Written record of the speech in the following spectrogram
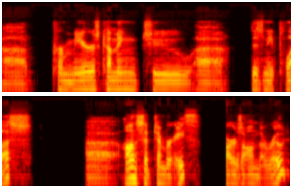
uh, premieres coming to uh, Disney Plus uh, on September 8th. Stars on the Road.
